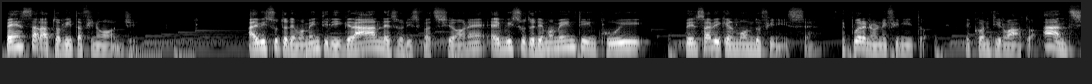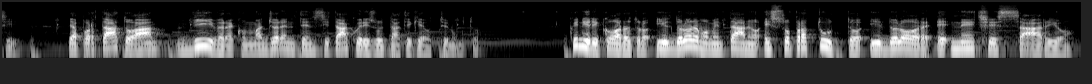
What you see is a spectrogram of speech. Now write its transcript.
Pensa alla tua vita fino ad oggi. Hai vissuto dei momenti di grande soddisfazione hai vissuto dei momenti in cui pensavi che il mondo finisse, eppure non è finito, è continuato, anzi ti ha portato a vivere con maggiore intensità quei risultati che hai ottenuto. Quindi ricordatelo, il dolore momentaneo e soprattutto il dolore è necessario.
